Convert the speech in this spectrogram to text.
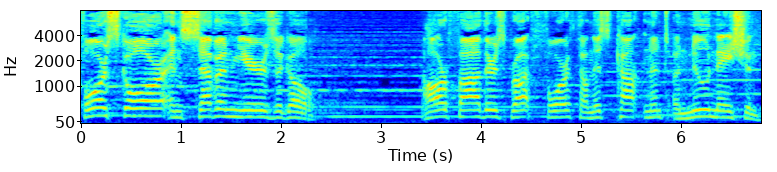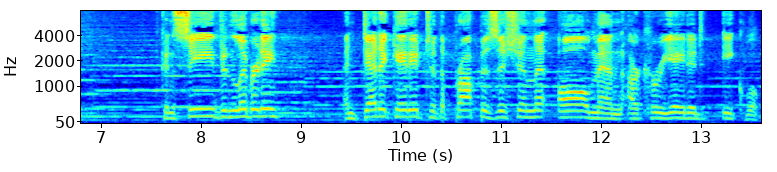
Fourscore and seven years ago, our fathers brought forth on this continent a new nation, conceived in liberty and dedicated to the proposition that all men are created equal.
